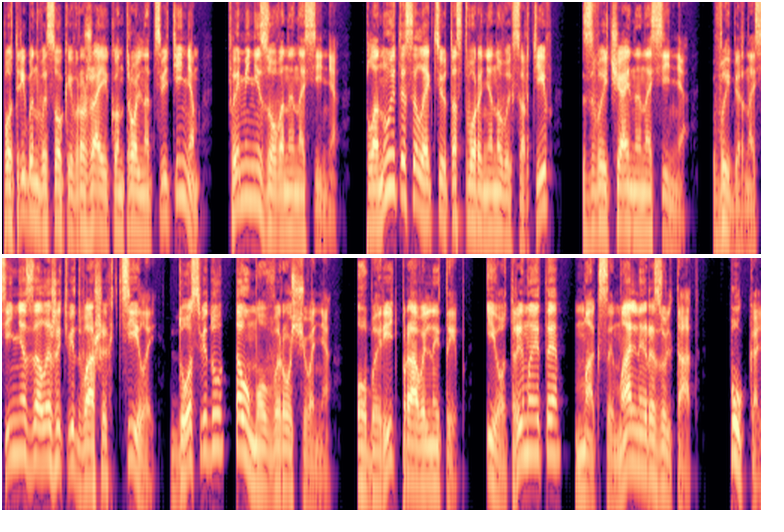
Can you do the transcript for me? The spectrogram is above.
Потрібен високий врожай і контроль над цвітінням, фемінізоване насіння. Плануєте селекцію та створення нових сортів? Звичайне насіння. Вибір насіння залежить від ваших цілей, досвіду та умов вирощування. Оберіть правильний тип і отримаєте максимальний результат. Пуккаль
